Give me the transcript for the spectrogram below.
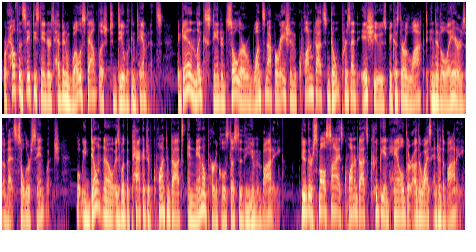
where health and safety standards have been well established to deal with contaminants. Again, like standard solar, once in operation, quantum dots don't present issues because they're locked into the layers of that solar sandwich. What we don't know is what the package of quantum dots and nanoparticles does to the human body. Due to their small size, quantum dots could be inhaled or otherwise enter the body.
